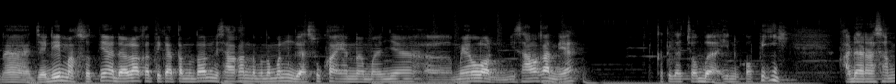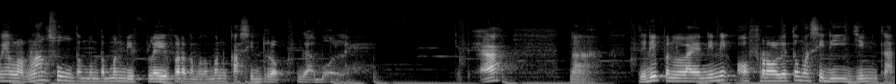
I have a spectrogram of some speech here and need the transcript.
Nah jadi maksudnya adalah ketika teman-teman misalkan teman-teman nggak suka yang namanya uh, melon misalkan ya ketika cobain kopi ih ada rasa melon langsung teman-teman di flavor teman-teman kasih drop. Nggak boleh. Gitu ya. Nah jadi penilaian ini overall itu masih diizinkan.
